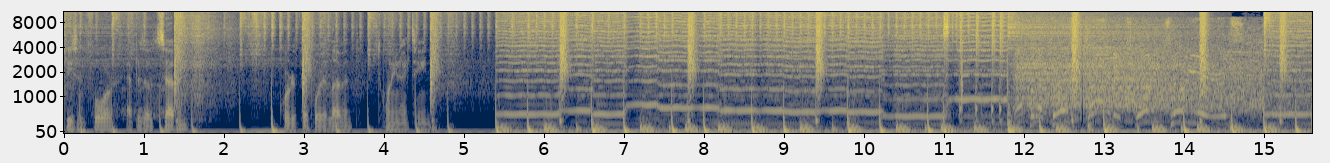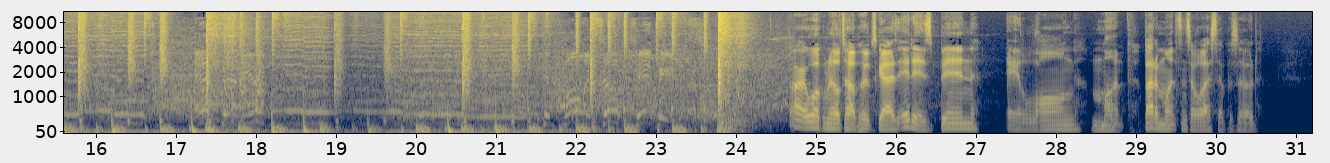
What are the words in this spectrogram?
Season 4, Episode 7, recorded February 11th, 2019. And for the first time in 22 years, SMU can call itself champions. All right, welcome to Hilltop Hoops, guys. It has been a long month, about a month since our last episode.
